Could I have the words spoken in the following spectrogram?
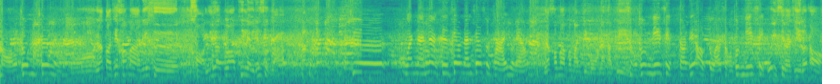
สองทุ่มครึ่งอ๋อแล้วตอนที่เขามานี่คือขอเลือกรอบที่เร็วที่สุดเหรอครับ คือ วันนั้นน่ะคือเที่ยวนั้นเที่ยวสุดท้ายอยู่แล้วแล้วเขามาประมาณกี่โมงนะครับพี่สองทุ่มยี่สิบตอนที่ออกตั๋วสองทุ่มยี่สิบอุ้ยอีกสิบนาทีรถออก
